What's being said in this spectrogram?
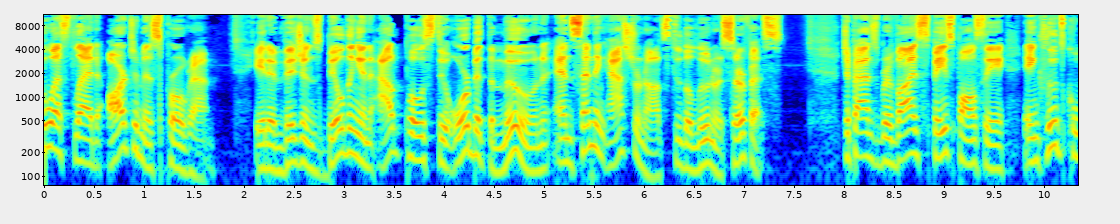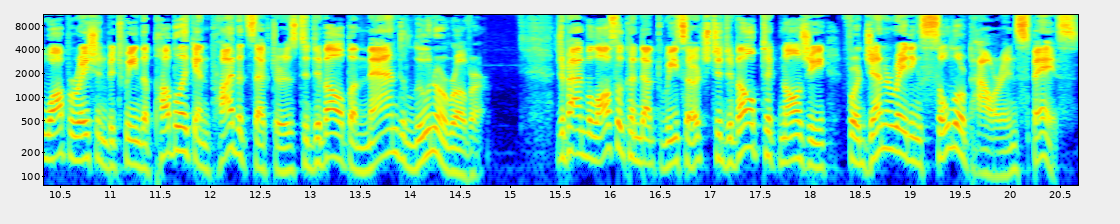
US led Artemis program. It envisions building an outpost to orbit the moon and sending astronauts to the lunar surface. Japan's revised space policy includes cooperation between the public and private sectors to develop a manned lunar rover. Japan will also conduct research to develop technology for generating solar power in space.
